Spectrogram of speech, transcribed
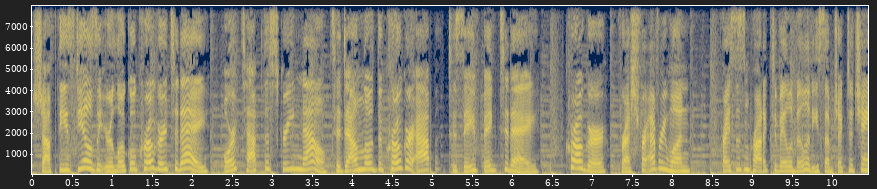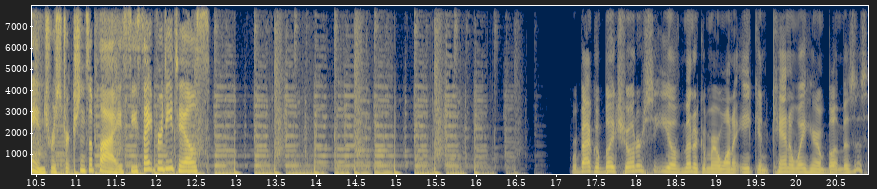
Shop these deals at your local Kroger today or tap the screen now to download the Kroger app to save big today. Kroger, fresh for everyone. Prices and product availability subject to change. Restrictions apply. See site for details. We're back with Blake Schroeder, CEO of Medical Marijuana Inc. and Kannaway here on Blunt Business.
